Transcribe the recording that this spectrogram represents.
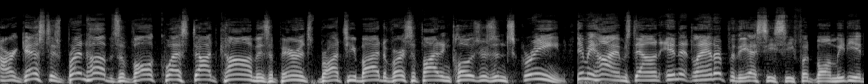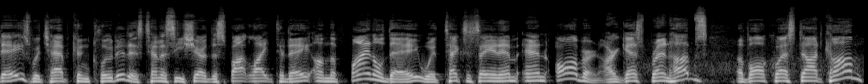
Our guest is Brent Hubbs of VolQuest.com. His appearance brought to you by Diversified Enclosures and Screen. Jimmy Hyams down in Atlanta for the SEC Football Media Days, which have concluded as Tennessee shared the spotlight today on the final day with Texas A&M and Auburn. Our guest, Brent Hubbs of VolQuest.com,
